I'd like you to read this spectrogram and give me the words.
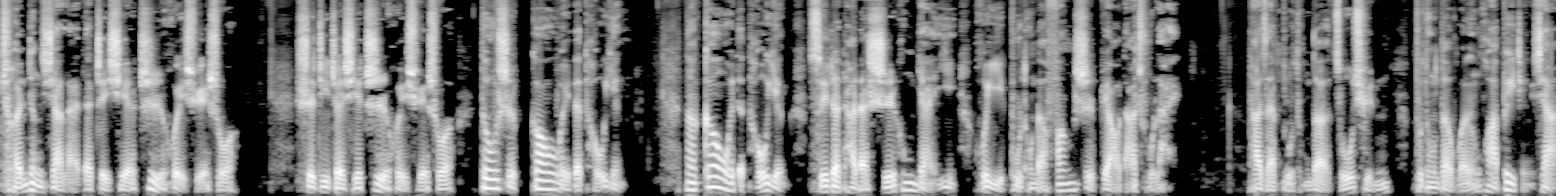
传承下来的这些智慧学说。实际这些智慧学说都是高维的投影，那高维的投影随着它的时空演绎，会以不同的方式表达出来。它在不同的族群、不同的文化背景下，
